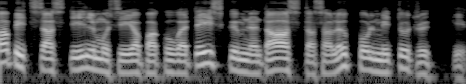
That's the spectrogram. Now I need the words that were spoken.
aabitsast ilmusi juba kuueteistkümnenda aastasa lõpul mitu trükki.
